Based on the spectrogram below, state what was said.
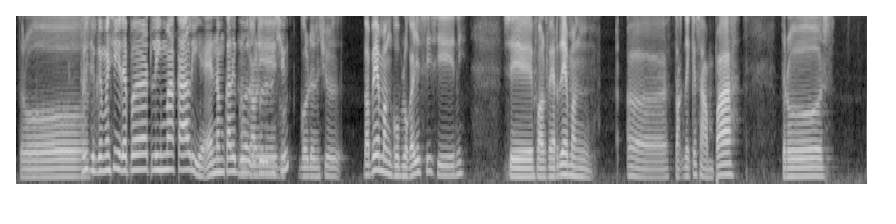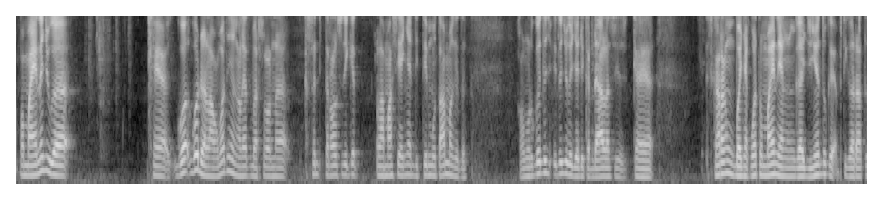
Terus terus juga Messi dapat lima kali ya eh, enam kali enam gol kali golden shoe go- golden shoe. Tapi emang goblok aja sih si ini. Si Valverde emang eh taktiknya sampah. Terus pemainnya juga kayak gua gua udah lama banget ya ngeliat Barcelona kesedi- terlalu sedikit Lamasianya di tim utama gitu. Kalau menurut gue itu itu juga jadi kendala sih kayak sekarang banyak banget pemain yang gajinya tuh kayak 300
